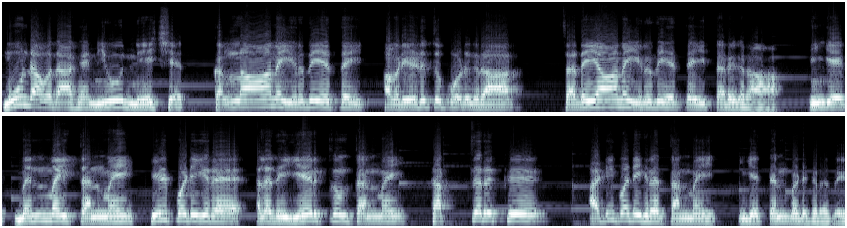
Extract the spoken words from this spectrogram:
மூன்றாவதாக நியூ நேச்சர் கல்லான இருதயத்தை அவர் எடுத்து போடுகிறார் சதையான இருதயத்தை தருகிறார். இங்கே மென்மை தன்மை கீழ்ப்படுகிற அல்லது ஏற்கும் தன்மை கத்தருக்கு அடிபடுகிற தன்மை இங்கே தென்படுகிறது.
